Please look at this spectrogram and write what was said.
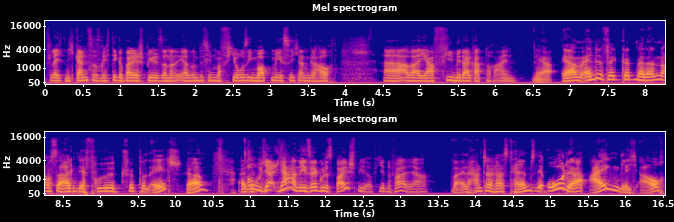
vielleicht nicht ganz das richtige Beispiel, sondern eher so ein bisschen Mafiosi-Mob-mäßig angehaucht. Äh, aber ja, fiel mir da gerade noch ein. Ja. Ja, im Endeffekt könnte man dann auch sagen, der frühere Triple H, ja. Also oh ja, ja, nee, sehr gutes Beispiel, auf jeden Fall, ja. Weil Hunter Hearst Helmsley oder eigentlich auch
